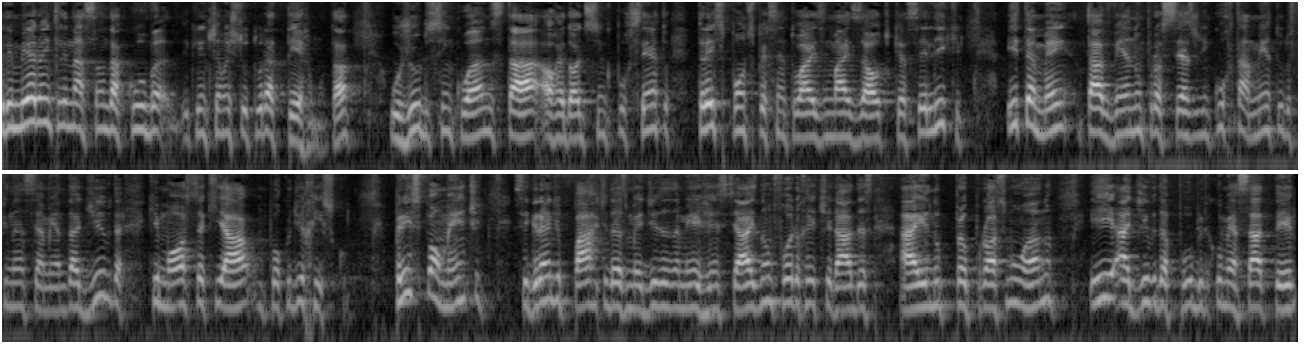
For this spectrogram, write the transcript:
Primeiro, a inclinação da curva que a gente chama estrutura termo. Tá? O juro de 5 anos está ao redor de 5%, 3 pontos percentuais mais alto que a Selic. E também está havendo um processo de encurtamento do financiamento da dívida que mostra que há um pouco de risco. Principalmente se grande parte das medidas emergenciais não foram retiradas aí no próximo ano e a dívida pública começar a ter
